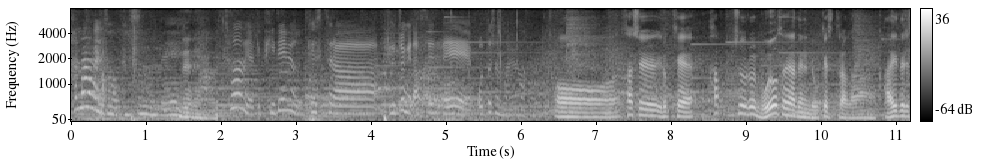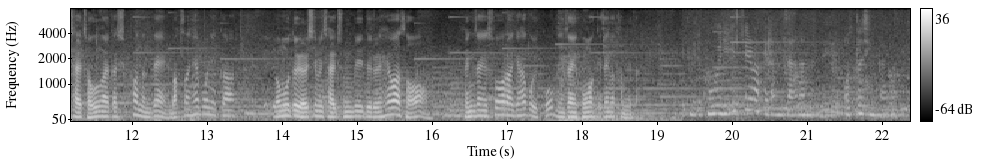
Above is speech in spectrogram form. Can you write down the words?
하남에서 뵀었는데 네네. 처음에 이렇게 비대면 오케스트라 결정이 났을 때 어떠셨나요? 어, 사실 이렇게 합주를 모여서 해야 되는데 오케스트라가 아이들이 잘 적응할까 싶었는데 막상 해보니까 너무들 열심히 잘 준비들을 해와서 굉장히 수월하게 하고 있고 굉장히 고맙게 생각합니다. 이제 공연이 일주일밖에 남지 않았는데 어떠신가요?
